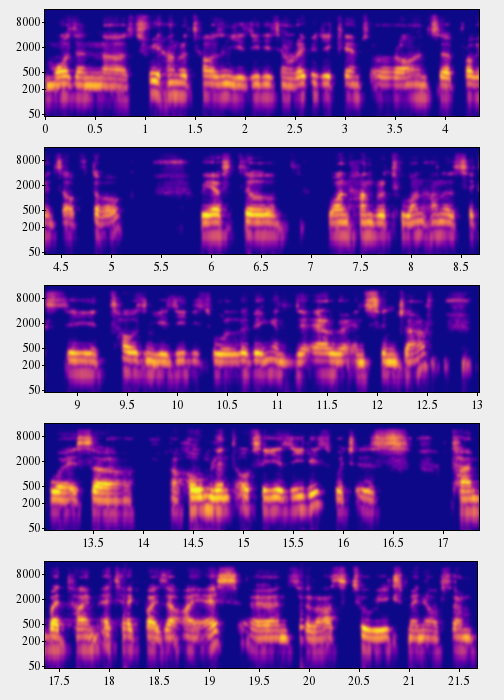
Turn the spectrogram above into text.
more than uh, 300,000 Yazidis in refugee camps around the province of Dohuk. We have still 100 to 160,000 Yazidis who are living in the area in Sinjar, where is a, a homeland of the Yazidis, which is time by time attacked by the IS. And the last two weeks, many of them,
